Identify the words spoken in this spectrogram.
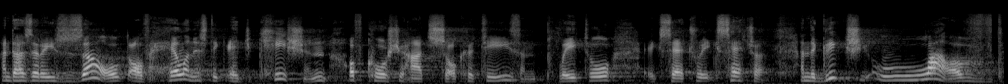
And as a result of Hellenistic education, of course, you had Socrates and Plato, etc., etc. And the Greeks loved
